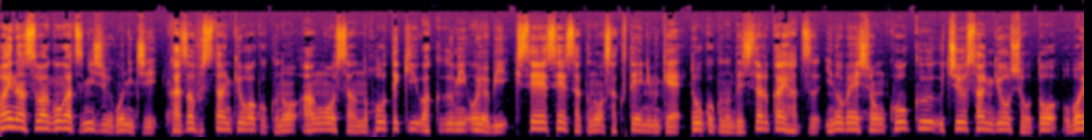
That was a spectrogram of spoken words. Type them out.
バイナンスは5月25日カザフスタン共和国の暗号資産の法的枠組み及び規制政策の策定に向け同国のデジタル開発イノベーション航空宇宙産業省と覚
